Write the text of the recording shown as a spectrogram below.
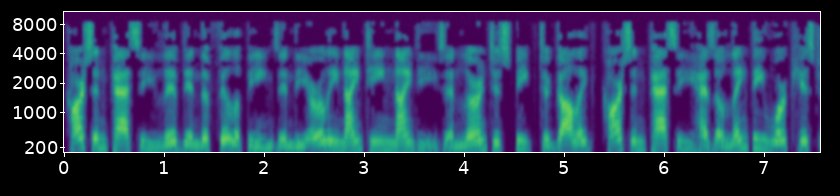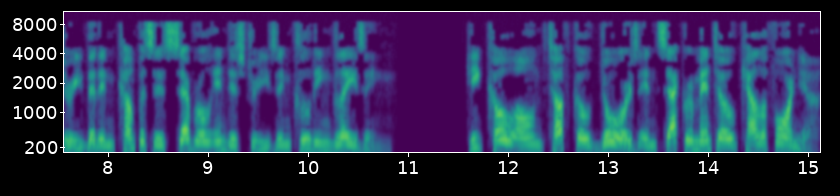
Carson Passy lived in the Philippines in the early 1990s and learned to speak Tagalog. Carson Passy has a lengthy work history that encompasses several industries including glazing. He co-owned Tufco Doors in Sacramento, California.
